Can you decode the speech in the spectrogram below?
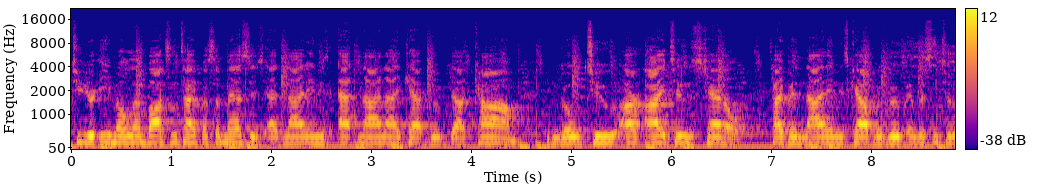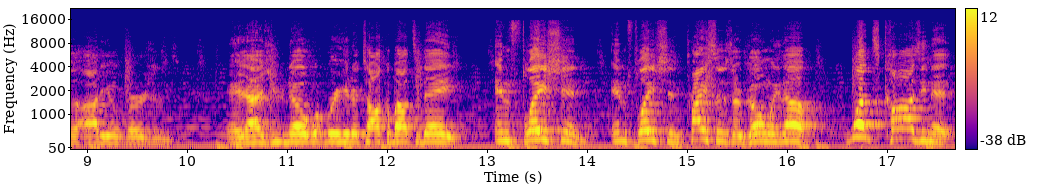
to your email inbox and type us a message at 9innings at 9icapgroup.com. You can go to our iTunes channel, type in 9 Innings Capital Group, and listen to the audio versions. And as you know, what we're here to talk about today, inflation. Inflation, prices are going up. What's causing it?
